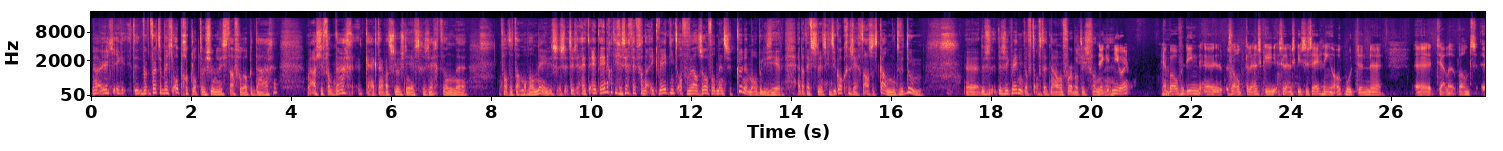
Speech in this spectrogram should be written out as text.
Nou, weet je, ik, het wordt een beetje opgeklopt door journalisten de afgelopen dagen. Maar als je vandaag kijkt naar wat Sloesny heeft gezegd, dan uh, valt het allemaal wel mee. Dus het, is, het, het, enige wat hij gezegd heeft van, nou, ik weet niet of we wel zoveel mensen kunnen mobiliseren. En dat heeft Zelensky natuurlijk ook gezegd. Als het kan, moeten we het doen. Uh, dus, dus ik weet niet of, of dit nou een voorbeeld is van. Denk het niet hoor. En bovendien uh, zal Zelensky, Zelensky zijn zegeningen ook moeten uh, tellen. Want uh,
